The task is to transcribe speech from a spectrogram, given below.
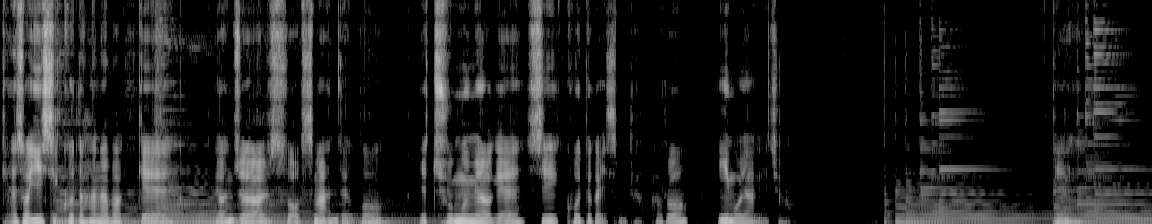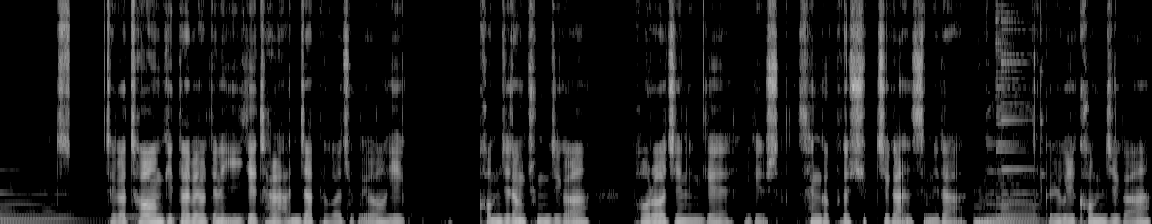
계속 이 C 코드 하나밖에 연주할 수 없으면 안 되고 중음역에 C 코드가 있습니다. 바로 이 모양이죠. 제가 처음 기타 배울 때는 이게 잘 안 잡혀가지고요. 이 검지랑 중지가 벌어지는 게 이게 생각보다 쉽지가 않습니다. 그리고 이 검지가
